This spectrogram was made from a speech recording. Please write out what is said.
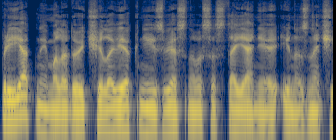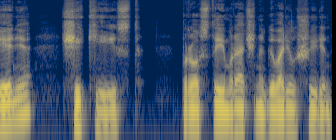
приятный молодой человек неизвестного состояния и назначения, чекист, просто и мрачно говорил Ширин,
